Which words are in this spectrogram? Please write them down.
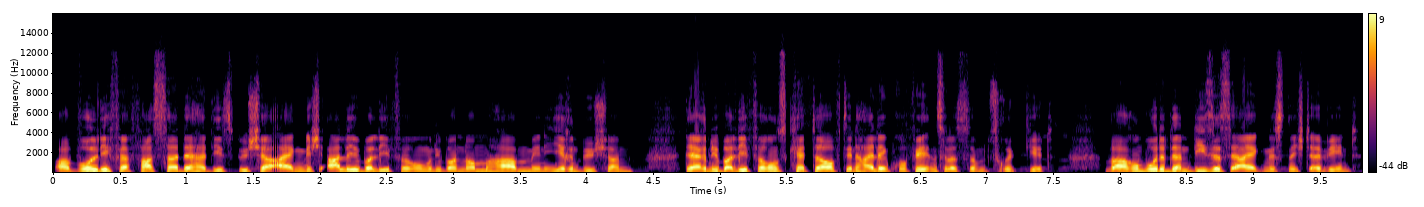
obwohl die Verfasser der Hadith-Bücher eigentlich alle Überlieferungen übernommen haben in ihren Büchern, deren Überlieferungskette auf den heiligen Propheten zurückgeht. Warum wurde dann dieses Ereignis nicht erwähnt?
